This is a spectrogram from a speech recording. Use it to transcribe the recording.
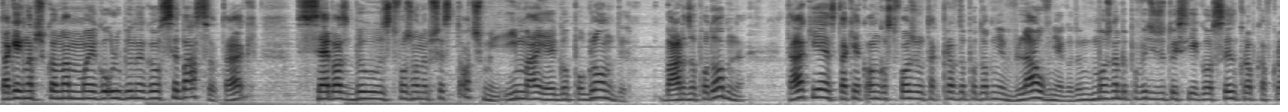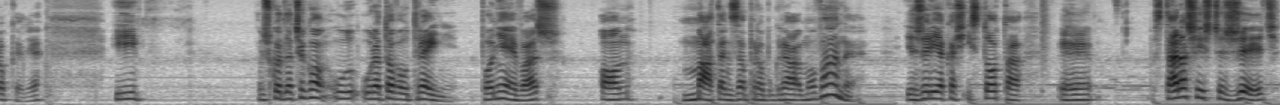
Tak jak na przykład mamy mojego ulubionego Sebasa, tak? Sebas był stworzony przez Toczmi i ma jego poglądy, bardzo podobne. Tak jest, tak jak on go stworzył, tak prawdopodobnie wlał w niego. To można by powiedzieć, że to jest jego syn, kropka w kropkę, nie? I na przykład dlaczego on uratował Traini? Ponieważ on ma tak zaprogramowane. Jeżeli jakaś istota y, stara się jeszcze żyć,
